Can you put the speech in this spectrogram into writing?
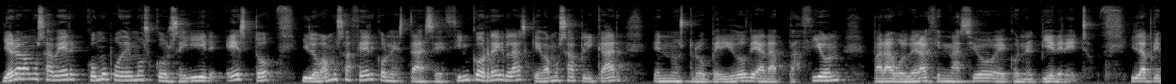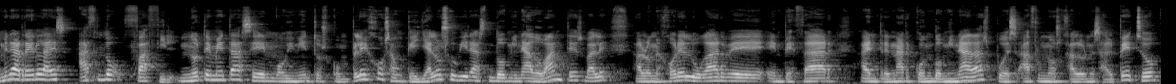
Y ahora vamos a ver cómo podemos conseguir esto y lo vamos a hacer con estas eh, cinco reglas que vamos a aplicar en nuestro periodo de adaptación para volver al gimnasio con el pie derecho. Y la primera regla es hazlo fácil, no te metas en movimientos complejos, aunque ya los hubieras dominado antes, ¿vale? A lo mejor en lugar de empezar a entrenar con dominadas, pues haz unos jalones al pecho,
